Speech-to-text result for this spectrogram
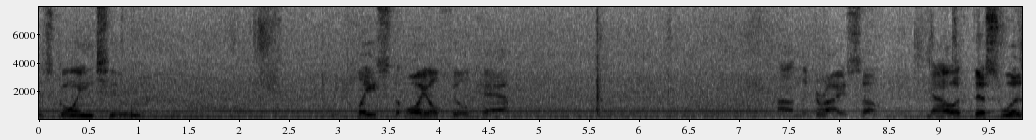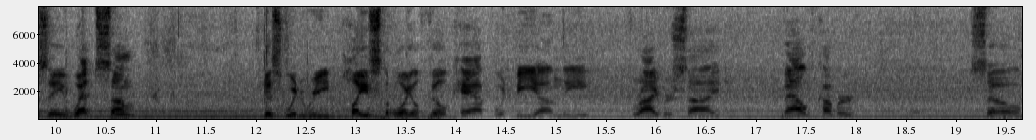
is going to replace the oil fill cap on the dry sump. Now if this was a wet sump, this would replace the oil fill cap would be on the driver's side valve cover. So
